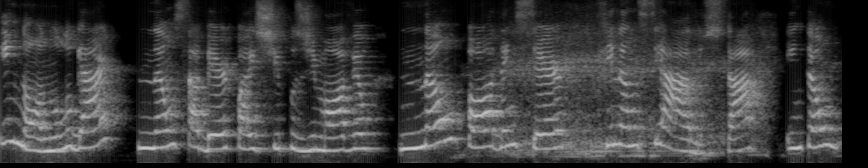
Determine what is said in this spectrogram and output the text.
Em nono lugar, não saber quais tipos de imóvel não podem ser financiados, tá? Então,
